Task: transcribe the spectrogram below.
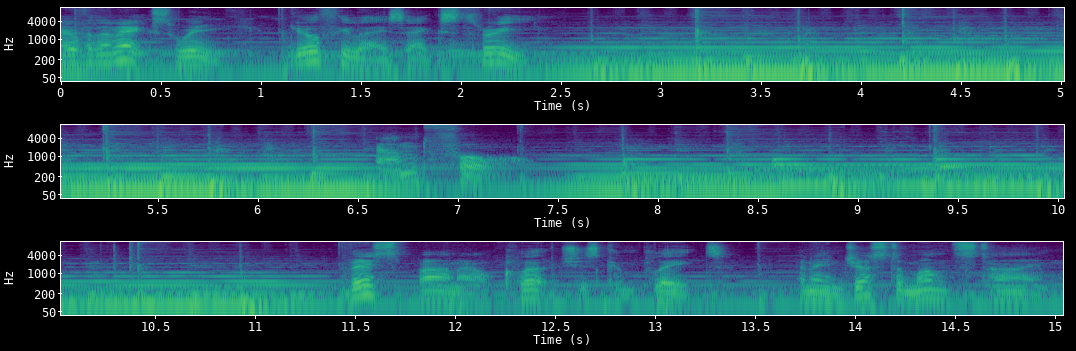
Over the next week, Gylfie lays eggs three and four. This barn owl clutch is complete, and in just a month's time,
